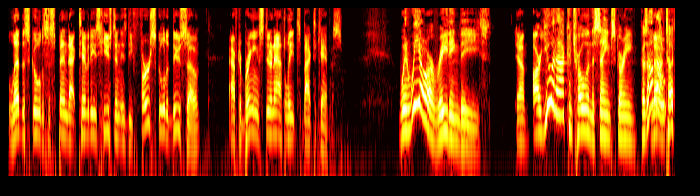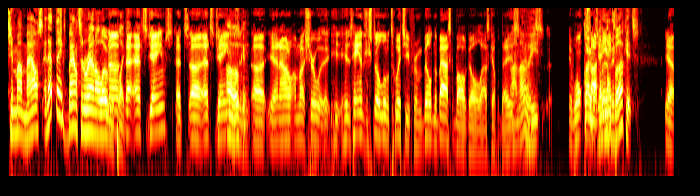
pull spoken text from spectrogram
led the school to suspend activities. Houston is the first school to do so after bringing student athletes back to campus. When we are reading these, Yeah. Are you and I controlling the same screen? Because I'm No. not touching my mouse, and that thing's bouncing around all over the place. that, that's James. That's uh, that's James. Oh, okay. And, uh, yeah, and I don't, I'm not sure what his hands are still a little twitchy from building a basketball goal last couple of days. I know, he- it won't Talking stop about Jamie moving. buckets. Yeah,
